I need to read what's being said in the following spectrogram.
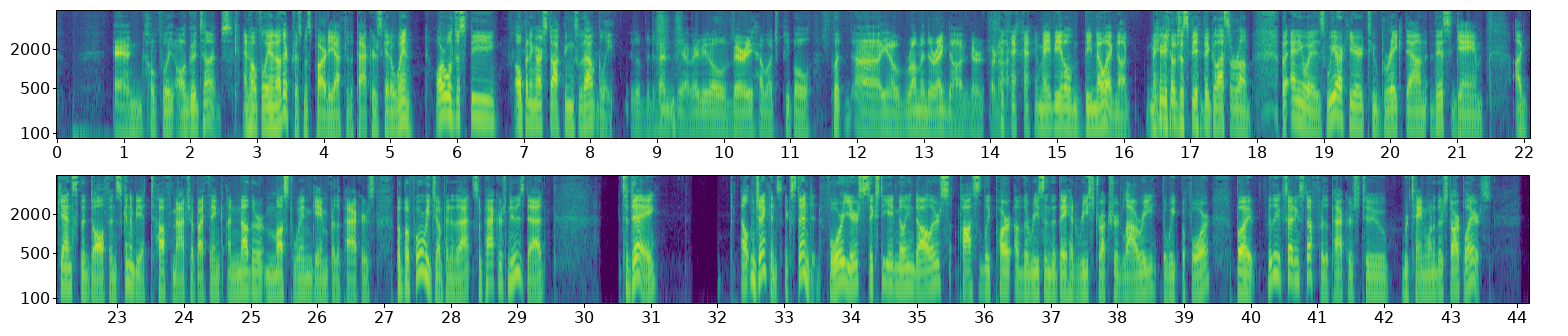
and hopefully all good times. And hopefully another Christmas party after the Packers get a win. Or we'll just be opening our stockings without glee. It'll depend, yeah, maybe it'll vary how much people put, uh, you know, rum in their eggnog or, or not. Maybe it'll be no eggnog. Maybe it'll just be a big glass of rum. But anyways, we are here to break down this game against the Dolphins. It's going to be a tough matchup, I think. Another must-win game for the Packers. But before we jump into that, some Packers news, Dad. Today, Elgton Jenkins extended four years, $68 million, possibly part of the reason that they had restructured Lowry the week before. But really exciting stuff for the Packers to retain one of their star players.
